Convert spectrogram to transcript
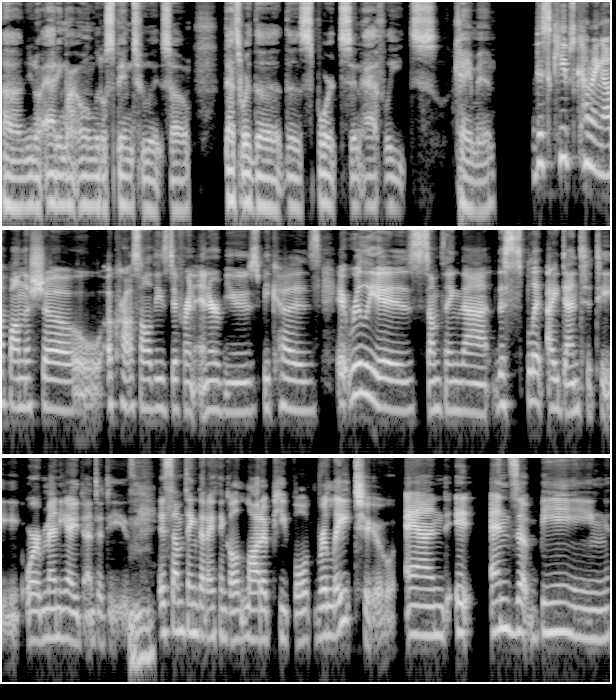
Uh, you know, adding my own little spin to it. So that's where the the sports and athletes came in. This keeps coming up on the show across all these different interviews because it really is something that this split identity or many identities Mhm. is something that I think a lot of people relate to. And it ends up being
